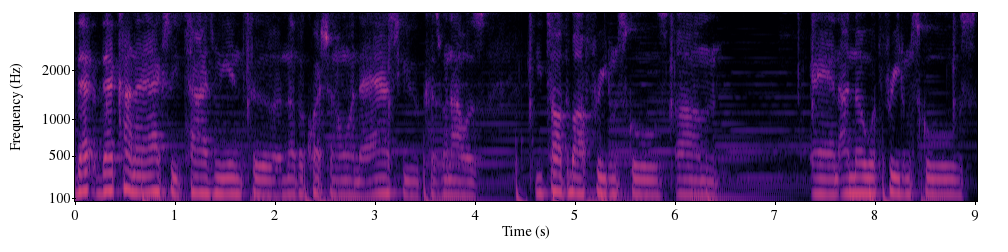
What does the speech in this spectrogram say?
that that kind of actually ties me into another question I wanted to ask you because when I was you talked about freedom schools um, and I know with freedom schools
